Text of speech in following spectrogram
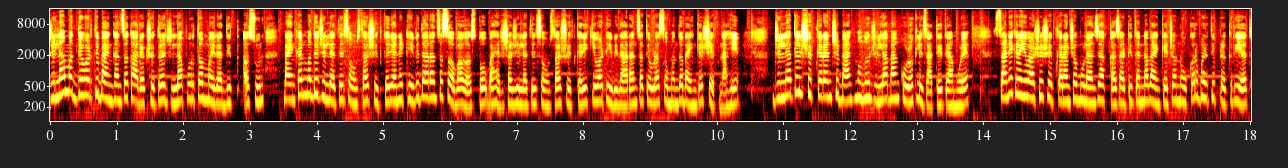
जिल्हा मध्यवर्ती बँकांचं कार्यक्षेत्र जिल्हापुरतं मर्यादित असून बँका बँकांमध्ये जिल्ह्यातील संस्था शेतकरी आणि ठेवीदारांचा सहभाग असतो. बाहेरच्या जिल्ह्यातील संस्था शेतकरी किंवा ठेवीदारांचा तेवढा संबंध बँकेशी येत नाही. जिल्ह्यातील शेतकऱ्यांची बँक म्हणून जिल्हा बँक ओळखली जाते. त्यामुळे स्थानिक रहिवासी शेतकऱ्यांच्या मुलांच्या हक्कासाठी त्यांना बँकेच्या नोकर भरती प्रक्रियेत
